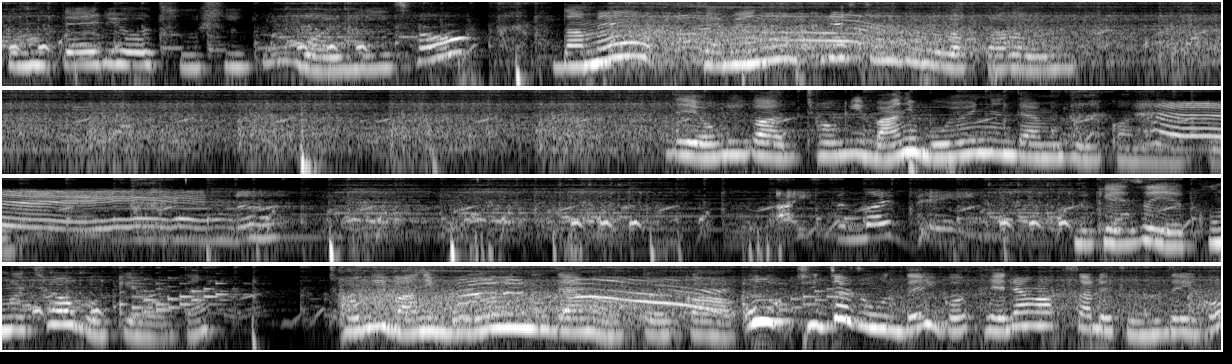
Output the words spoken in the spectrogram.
좀 때려 주시고 멀리서 그 다음에 되면은 크레센도를 갖다가 여기 근데 여기가 저기 많이 모여 있는 데 하면 좋을 거 아니에요. Ice 이렇게 해서 얘 궁을 채워볼게요 일단. 저기 많이 모여 있는데 하면 어떨까? 오 진짜 좋은데 이거 대량 학살에 좋은데 이거?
